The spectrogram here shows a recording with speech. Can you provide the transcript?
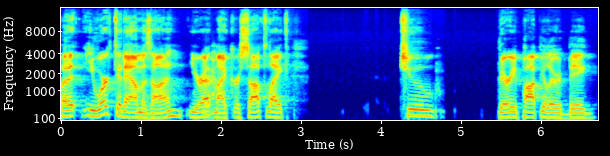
but it, you worked at Amazon, you're at Microsoft, like two very popular, big,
